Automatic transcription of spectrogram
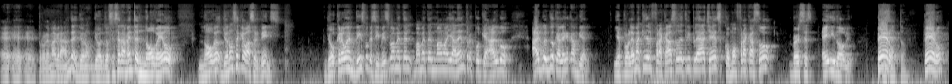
el problema grande. Yo, no, yo, yo sinceramente no veo, no veo, yo no sé qué va a hacer Vince. Yo creo en Vince porque si Vince va a meter, va a meter mano allá adentro es porque algo, algo vio que había que cambiar. Y el problema aquí del fracaso de Triple H es cómo fracasó versus AEW. Pero, pero,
